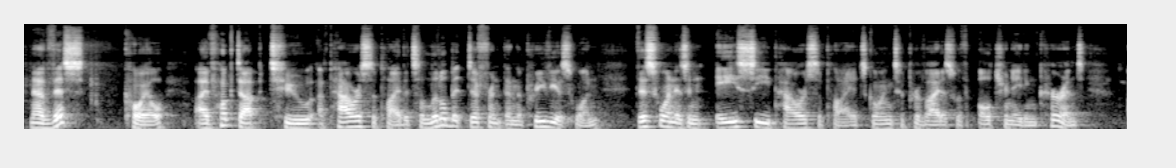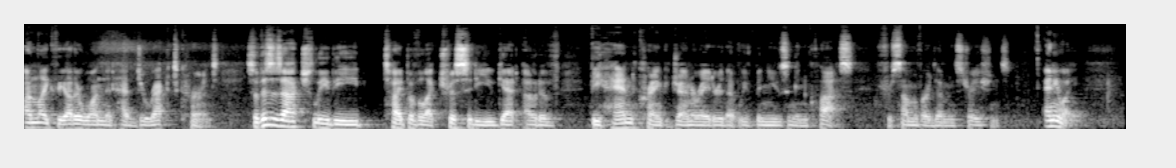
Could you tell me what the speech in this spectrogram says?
Now this coil I've hooked up to a power supply that's a little bit different than the previous one. This one is an AC power supply. It's going to provide us with alternating current, unlike the other one that had direct current. So this is actually the type of electricity you get out of the hand crank generator that we've been using in class for some of our demonstrations. Anyway,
